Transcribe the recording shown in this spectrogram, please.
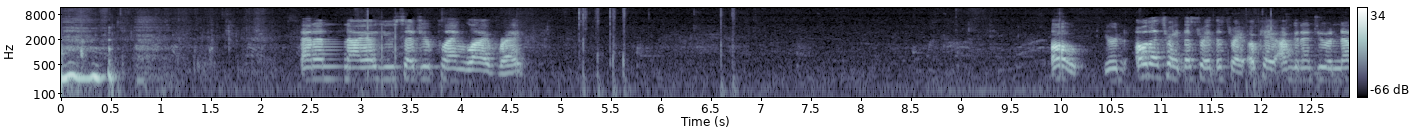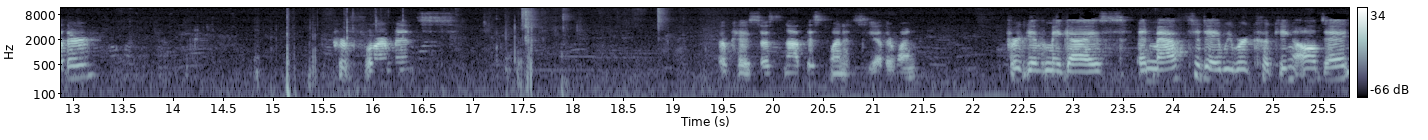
and Anaya, you said you're playing live, right? Oh, you're. Oh, that's right. That's right. That's right. Okay, I'm gonna do another performance. Okay, so it's not this one. It's the other one. Forgive me, guys. In math today, we were cooking all day,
